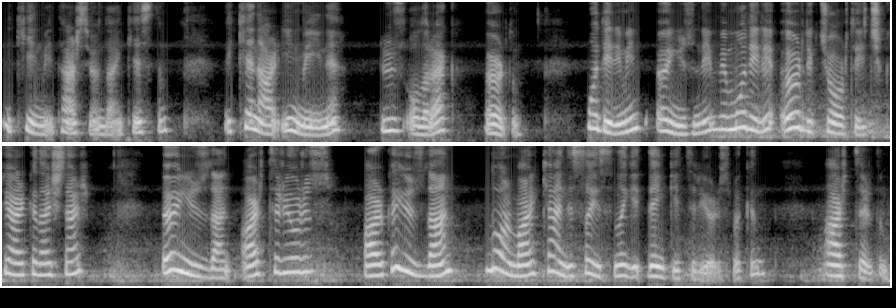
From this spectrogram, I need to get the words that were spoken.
İki ilmeği ters yönden kestim ve kenar ilmeğini düz olarak ördüm. Modelimin ön yüzündeyim ve modeli ördükçe ortaya çıkıyor arkadaşlar. Ön yüzden arttırıyoruz. Arka yüzden normal kendi sayısına denk getiriyoruz. Bakın arttırdım.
